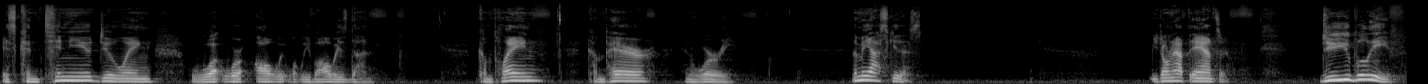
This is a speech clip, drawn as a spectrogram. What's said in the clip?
is continue doing what, we're always, what we've always done complain, compare, and worry. Let me ask you this. You don't have to answer. Do you believe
